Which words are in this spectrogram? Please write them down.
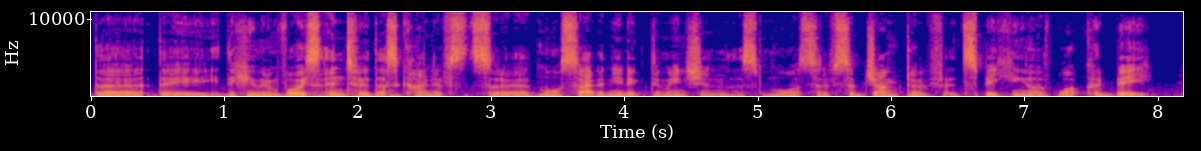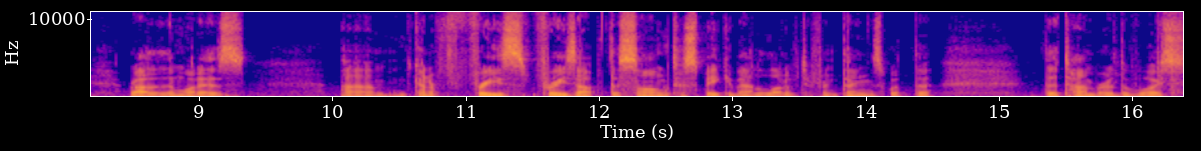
the the, the human voice into this kind of sort of more cybernetic dimension, this more sort of subjunctive. It's speaking of what could be, rather than what is. um, it kind of frees frees up the song to speak about a lot of different things with the the timbre of the voice.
